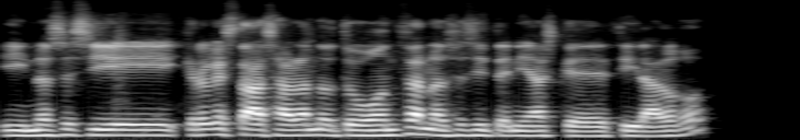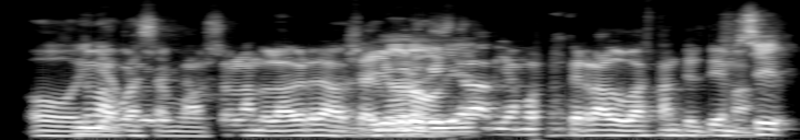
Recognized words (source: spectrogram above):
Y no sé si, creo que estabas hablando tú, Gonza, no sé si tenías que decir algo. O ya pasamos. hablando, la verdad. O sea, yo creo que ya habíamos cerrado bastante el tema. Sí,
